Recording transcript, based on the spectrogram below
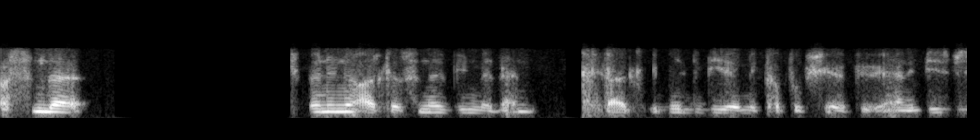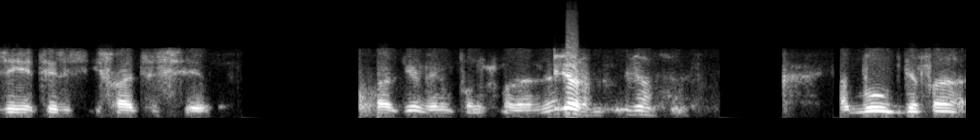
aslında önünü arkasını bilmeden sadece belli bir yerini kapıp şey yapıyor. Yani biz bize yeteriz ifadesi var diyor benim konuşmalarımda. Biliyorum. Biliyorum. Ya Bu bir defa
